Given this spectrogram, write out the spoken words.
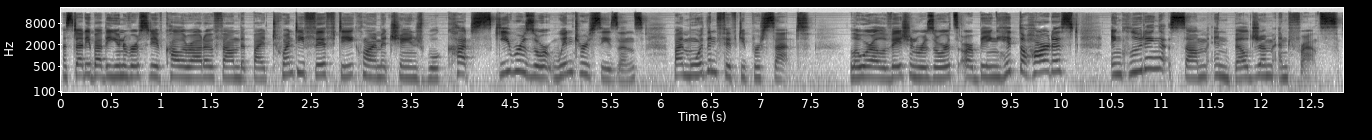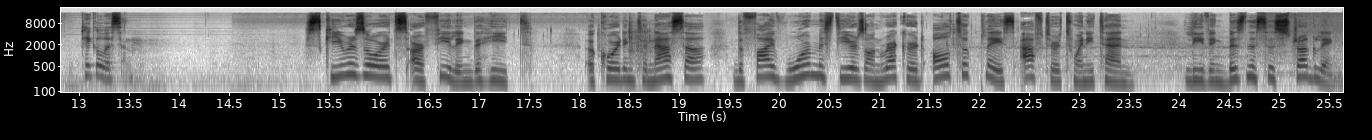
A study by the University of Colorado found that by 2050, climate change will cut ski resort winter seasons by more than 50%. Lower elevation resorts are being hit the hardest, including some in Belgium and France. Take a listen. Ski resorts are feeling the heat. According to NASA, the five warmest years on record all took place after 2010 leaving businesses struggling,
